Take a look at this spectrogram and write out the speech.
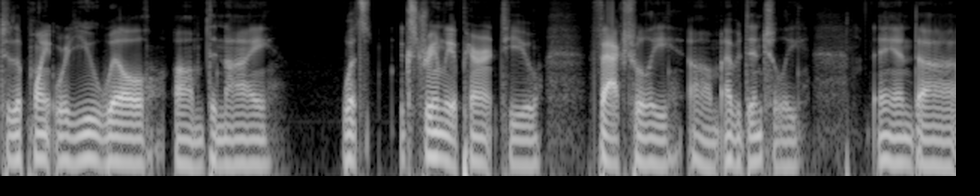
to the point where you will um, deny what's extremely apparent to you factually, um, evidentially. And uh,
